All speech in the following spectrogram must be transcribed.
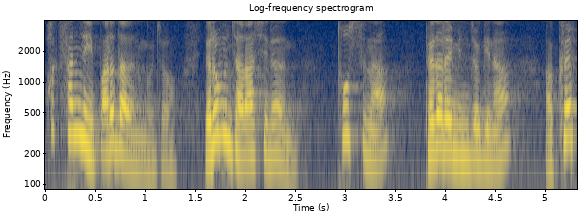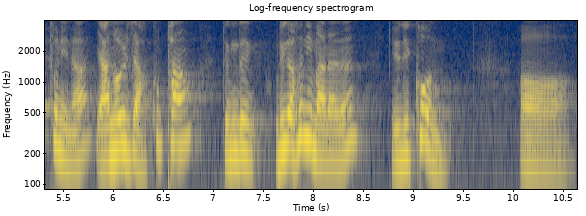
확산력이 빠르다는 거죠. 여러분 잘 아시는 토스나 배달의 민족이나 어, 크래프톤이나 야놀자, 쿠팡 등등 우리가 흔히 말하는 유니콘 어,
